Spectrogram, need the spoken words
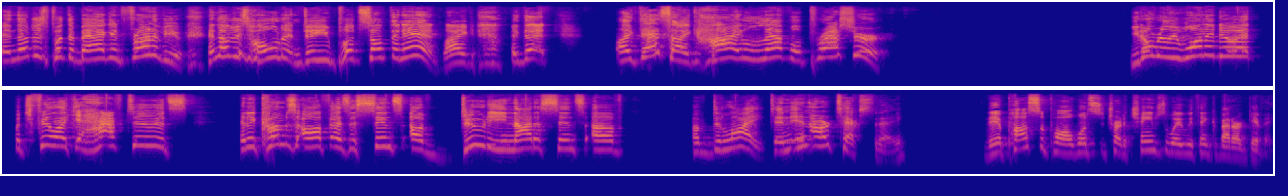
and they'll just put the bag in front of you and they'll just hold it until you put something in. Like, like that, like that's like high level pressure. You don't really want to do it, but you feel like you have to. It's and it comes off as a sense of duty, not a sense of, of delight. And in our text today, the Apostle Paul wants to try to change the way we think about our giving.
